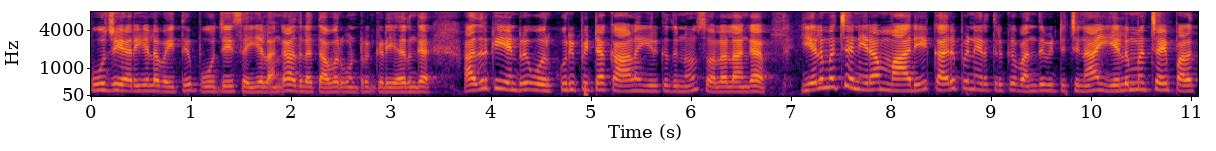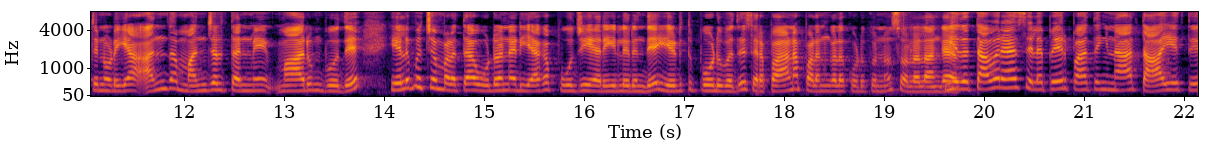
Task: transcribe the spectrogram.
பூஜை அறையில் வைத்து பூஜை செய்யலாங்க. அதில் தவறு ஒன்றும் கிடையாதுங்க. அதற்கு என்று ஒரு குறிப்பிட்ட காலம் இருக்குதுன்னு சொல்லலாங்க. எலுமிச்சை நிறம் மாறி கருப்பு நிறத்திற்கு வந்து விட்டுச்சுன்னா எலுமிச்சை பழத்தினுடைய அந்த மஞ்சள் தன்மை மாறும்போது எலுமிச்சம் பழத்தை உடனடியாக பூஜை அறையிலிருந்தே எடுத்து போடுவது சிறப்பான பலன்களை கொடுக்கணும்னு சொல்லலாங்க. இதை தவிர சில பேர் பார்த்தீங்கன்னா தாயத்து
